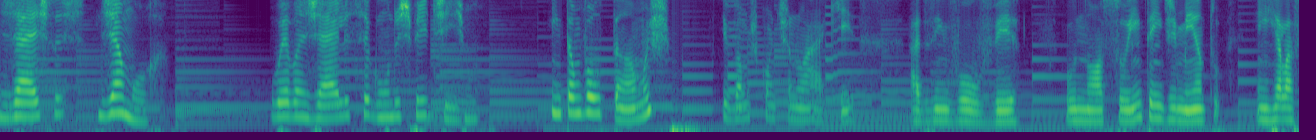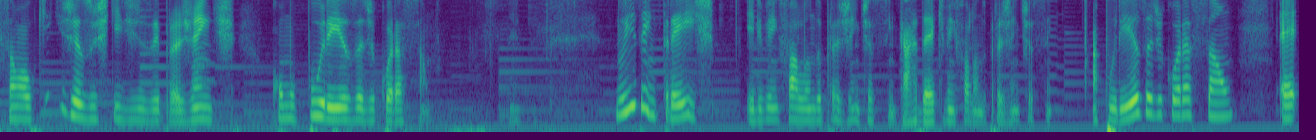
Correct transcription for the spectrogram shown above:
Gestos de amor. O Evangelho segundo o Espiritismo. Então voltamos e vamos continuar aqui a desenvolver o nosso entendimento em relação ao que Jesus quis dizer para a gente como pureza de coração. No item 3, ele vem falando para a gente assim, Kardec vem falando para a gente assim, a pureza de coração é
